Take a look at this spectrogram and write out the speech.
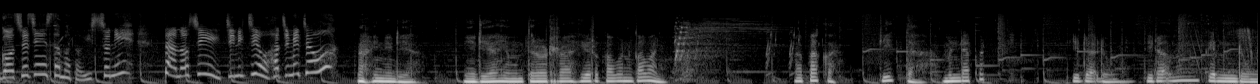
ご主人様と一緒に楽しい一日を始めちゃおう Nah ini dia, ini dia yang terakhir kawan-kawan. Apakah kita mendapat? Tidak dong, tidak mungkin dong.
